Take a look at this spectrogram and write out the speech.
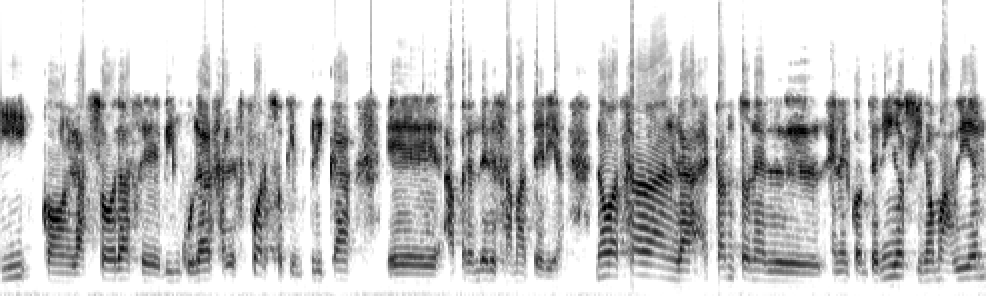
y con las horas eh, vinculadas al esfuerzo que implica eh, aprender esa materia. No basada en la, tanto en el, en el contenido, sino más bien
